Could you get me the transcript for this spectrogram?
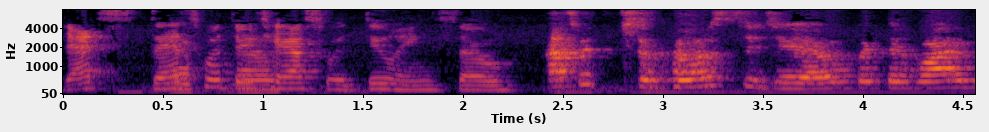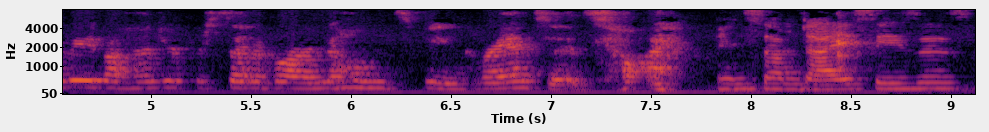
That's that's what they're tasked with doing. So that's what they're supposed to do. But then why do we have hundred percent of our annulments being granted? So I, in some dioceses,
